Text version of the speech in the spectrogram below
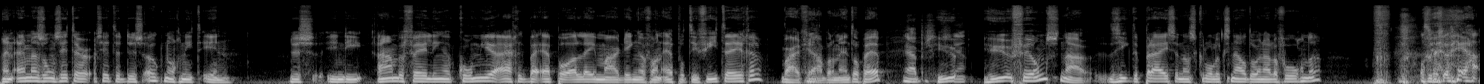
En Amazon zit er, zit er dus ook nog niet in. Dus in die aanbevelingen kom je eigenlijk bij Apple alleen maar dingen van Apple TV tegen, waar ik geen Ja. abonnement op heb. Ja, precies. Huur, Ja. Huurfilms, nou, dan zie ik de prijs en dan scroll ik snel door naar de volgende. Als ik zo, ja.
